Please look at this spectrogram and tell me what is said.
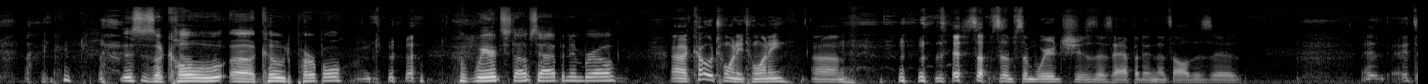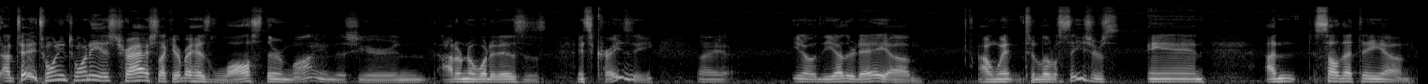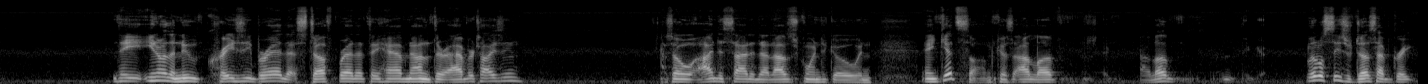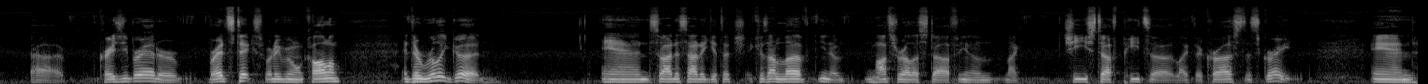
this is a code uh, code purple. Weird stuff's happening, bro. Uh, code 2020. Um, There's some, some some weird shit that's happening. That's all this is. It, it's, I tell you, 2020 is trash. Like everybody has lost their mind this year, and I don't know what it is. Is it's crazy. Like, you know, the other day, um, I went to Little Caesars and I saw that they, um, they, you know, the new crazy bread, that stuffed bread that they have now that they're advertising. So I decided that I was going to go and and get some because I love I love Little Caesar does have great uh, crazy bread or breadsticks, whatever you want to call them, and they're really good. And so I decided to get the because I love you know mozzarella stuff, you know like cheese stuffed pizza, like the crust. It's great, and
